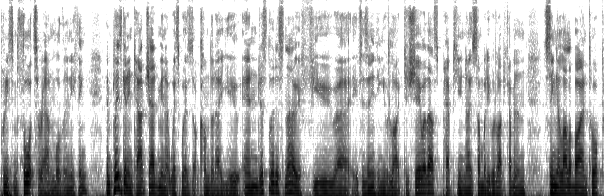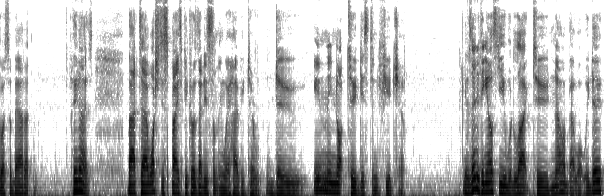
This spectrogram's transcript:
putting some thoughts around more than anything, then please get in touch, admin at westwords.com.au, and just let us know if you uh, if there's anything you would like to share with us. Perhaps you know somebody who would like to come in and sing a lullaby and talk to us about it. Who knows? But uh, watch this space because that is something we're hoping to do in the not too distant future. If there's anything else you would like to know about what we do,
